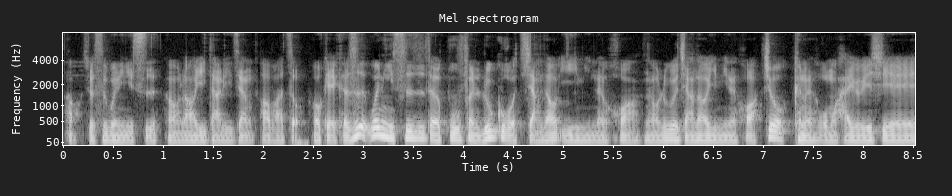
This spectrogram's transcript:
好，就是威尼斯哦，然后意大利这样跑跑走，OK，可是威尼斯的部分，如果讲到移民的话，那如果讲到移民的话，就可能我们还有一些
